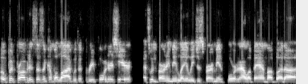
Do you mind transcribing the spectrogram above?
Hoping Providence doesn't come alive with the three pointers here. That's been burning me lately, just burned me in Florida and Alabama. But uh,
